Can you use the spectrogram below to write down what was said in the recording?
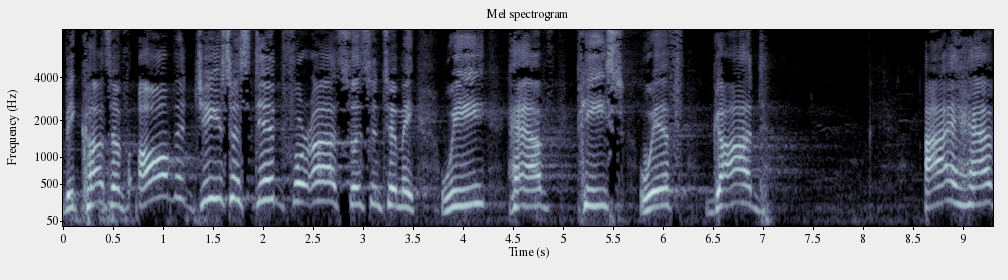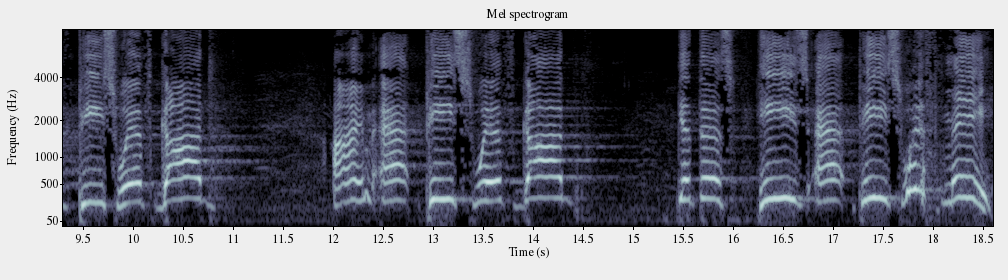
Because of all that Jesus did for us, listen to me, we have peace with God. I have peace with God. I'm at peace with God. Get this, He's at peace with me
